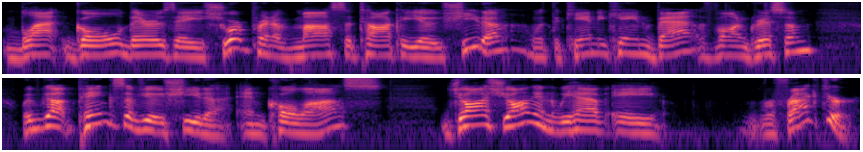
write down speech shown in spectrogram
black gold. There's a short print of Masataka Yoshida with the candy cane bat with Vaughn Grissom. We've got pinks of Yoshida and Colas. Josh Jung, and we have a refractor.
